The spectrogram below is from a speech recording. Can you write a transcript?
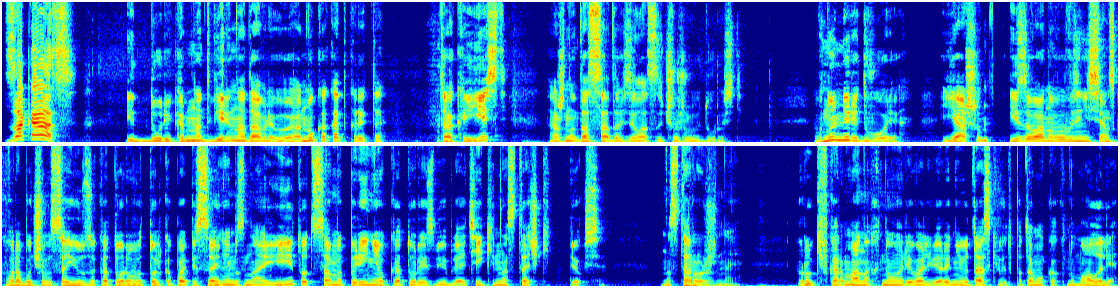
«Заказ!» И дуриком на дверь надавливаю, а ну как открыто. Так и есть, аж на досада взялась за чужую дурость. В номере двое. Яшин из Иваново-Вознесенского рабочего союза, которого только по описаниям знаю, и тот самый паренек, который из библиотеки на стачке пекся. Настороженные. Руки в карманах, но револьверы не вытаскивают, потому как, ну мало ли,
